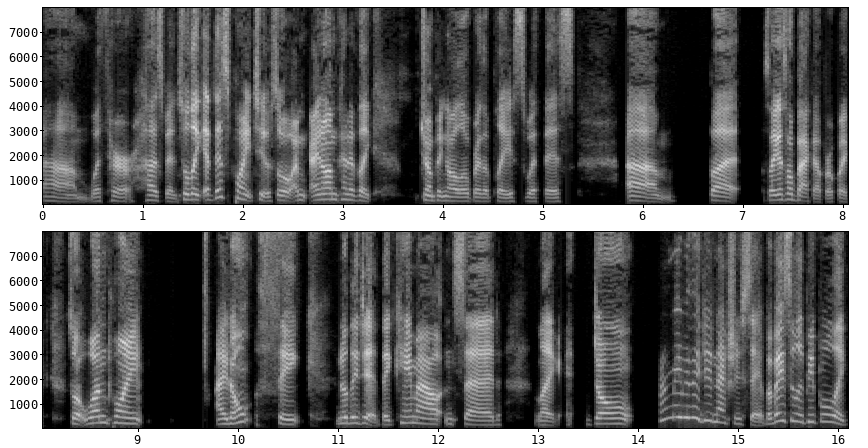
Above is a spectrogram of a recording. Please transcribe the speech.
um, with her husband. So like at this point too. So I'm, I know I'm kind of like jumping all over the place with this, um, but so I guess I'll back up real quick. So at one point, I don't think no, they did. They came out and said like, don't or maybe they didn't actually say it, but basically people like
